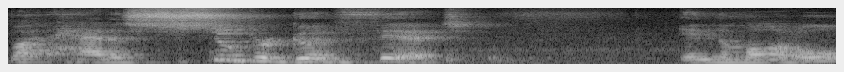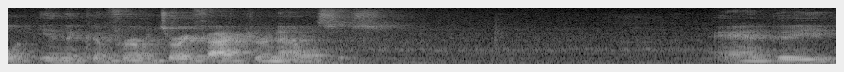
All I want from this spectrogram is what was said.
but had a super good fit in the model in the confirmatory factor analysis. And the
